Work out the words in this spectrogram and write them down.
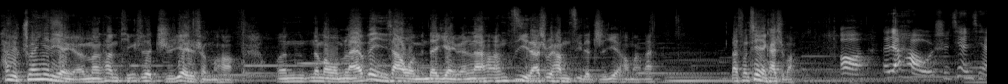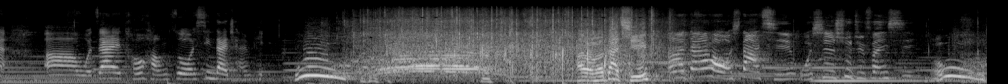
他是专业的演员吗？他们平时的职业是什么哈？嗯，那么我们来问一下我们的演员来，让他们自己来说一下他们自己的职业好吗？来，来从倩倩开始吧。哦，大家好，我是倩倩，啊、我在投行做信贷产品。还有 我们的大齐。啊，大家好，我是大齐，我是数据分析。哦。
